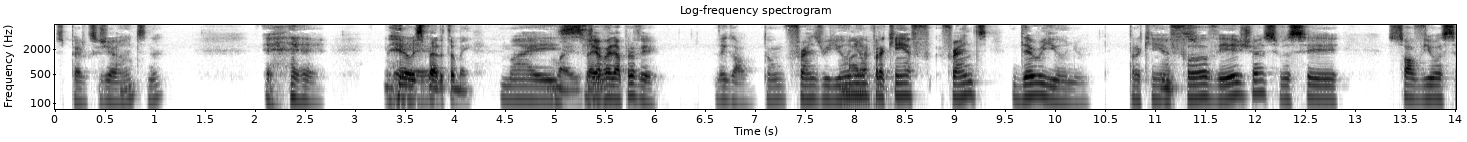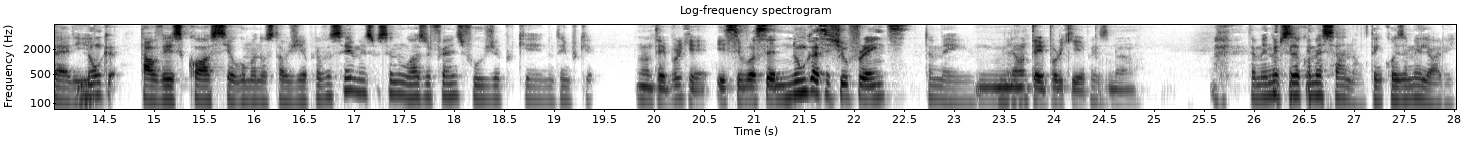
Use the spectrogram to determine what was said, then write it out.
Espero que seja uhum. antes, né? É, Eu é, espero também. Mas, mas já vai dar para ver. Legal. Então, Friends Reunion, para quem é Friends, The Reunion. Para quem é Isso. fã, veja. Se você só viu a série, Nunca... talvez coste alguma nostalgia para você, mas se você não gosta de Friends, fuja, porque não tem porquê. Não tem porquê. E se você nunca assistiu Friends, também. Não, não tem porquê. Pois é. não. Também não precisa começar, não. Tem coisa melhor aí.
